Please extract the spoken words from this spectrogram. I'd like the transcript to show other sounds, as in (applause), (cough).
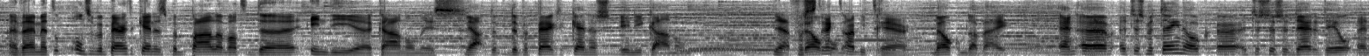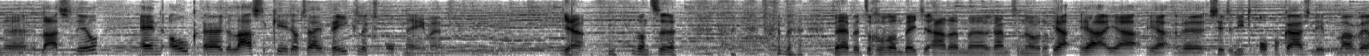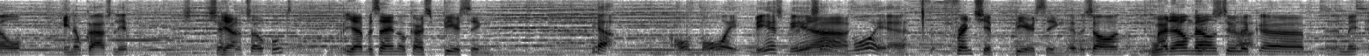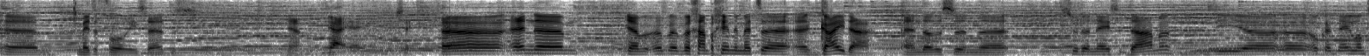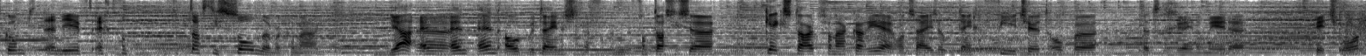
En wij met onze beperkte kennis bepalen wat de indie-kanon is. ja de, de beperkte kennis in die kanon. Ja, Welkom. arbitrair. Welkom daarbij. En ehm, het is meteen ook, eh, het is dus het derde deel en het laatste deel. En ook de laatste keer dat wij wekelijks opnemen. Ja, (laughs) want eh, (laughs) we, we hebben toch wel een beetje ademruimte nodig. Ja, ja, ja, ja. We zitten niet op elkaars lip, maar wel in elkaars lip. Zeg Ja. je dat zo goed? Ja, we zijn elkaars piercing. Ja. Oh, mooi. Weer, weer Ja. zo mooi, hè? Friendship piercing. We hebben zo'n... Maar dan wel natuurlijk me- eh, metaforisch, hè? Dus, ja. Ja, ja, ja. Zeker. En ehm, ja, we- gaan beginnen met eh, Gaida. En dat is een eh Soedanese dame die ook uit Nederland komt. En die heeft echt een fantastisch soulnummer gemaakt. Ja, en, en, en ook meteen een, fantastische kickstart van haar carrière. Want zij is ook meteen gefeatured op het gerenommeerde Pitchfork.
